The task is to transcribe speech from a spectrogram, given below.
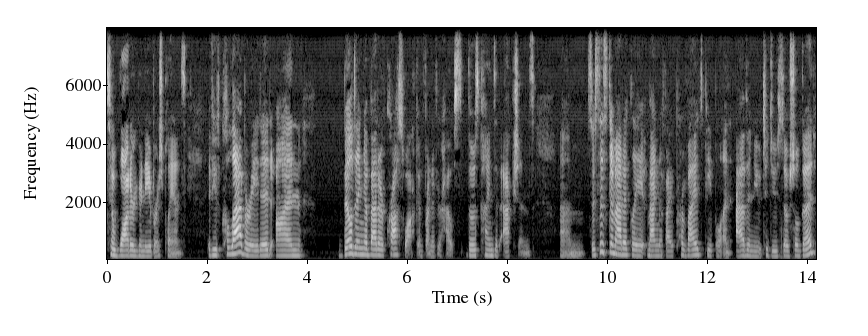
to water your neighbor's plants if you've collaborated on building a better crosswalk in front of your house, those kinds of actions. Um, so, systematically, Magnify provides people an avenue to do social good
